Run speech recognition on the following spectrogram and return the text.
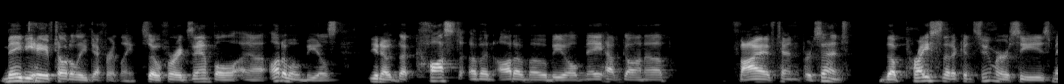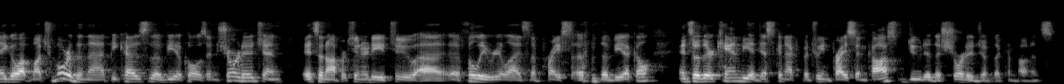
may behave totally differently. So, for example, uh, automobiles, you know, the cost of an automobile may have gone up five, 10%. The price that a consumer sees may go up much more than that because the vehicle is in shortage and it's an opportunity to uh, fully realize the price of the vehicle. And so there can be a disconnect between price and cost due to the shortage of the components.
